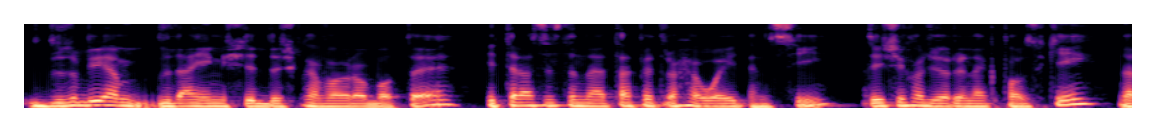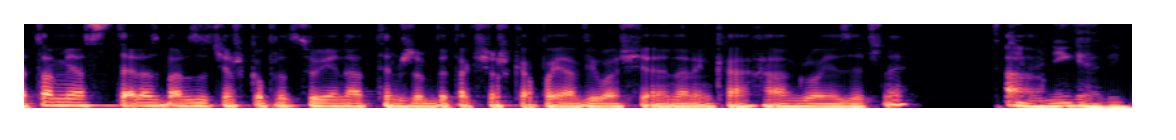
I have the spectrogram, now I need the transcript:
Zrobiłem, wydaje mi się, dość kawał roboty i teraz jestem na etapie trochę wait and see, jeśli chodzi o rynek polski. Natomiast teraz bardzo ciężko pracuję nad tym, żeby ta książka pojawiła się na rynkach anglojęzycznych. A, w Nigerii.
